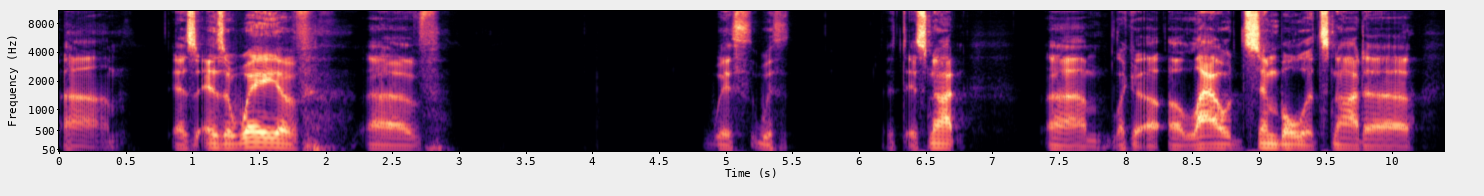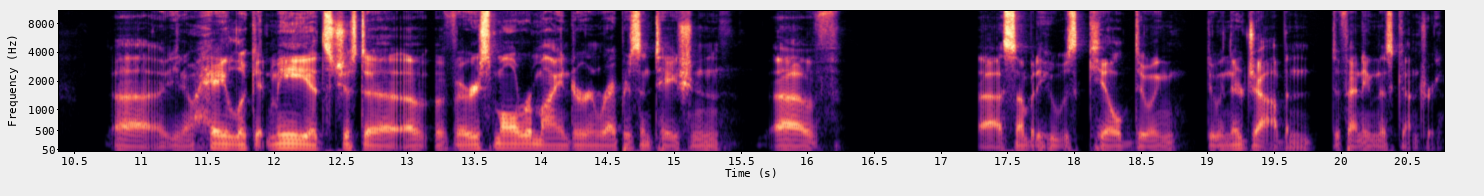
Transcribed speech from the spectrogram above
um, as as a way of of with with it's not um, like a, a, loud symbol. It's not a, uh, you know, hey, look at me. It's just a, a very small reminder and representation of uh, somebody who was killed doing doing their job and defending this country.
